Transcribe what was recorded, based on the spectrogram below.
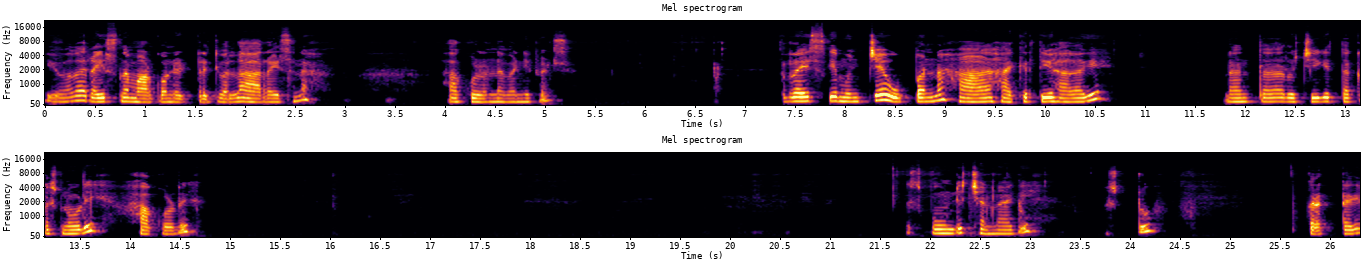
ಇವಾಗ ರೈಸ್ನ ಮಾಡ್ಕೊಂಡು ಇಟ್ಟಿರ್ತೀವಲ್ಲ ಆ ರೈಸನ್ನ ಹಾಕ್ಕೊಳ್ಳೋಣ ಬನ್ನಿ ಫ್ರೆಂಡ್ಸ್. ರೈಸ್ಗೆ ಮುಂಚೆ ಉಪ್ಪನ್ನು ಹಾ, ಹಾಕಿರ್ತೀವಿ. ಹಾಗಾಗಿ ನಂತರ ರುಚಿಗೆ ತಕ್ಕಷ್ಟು ನೋಡಿ ಹಾಕ್ಕೊಳ್ರಿ ಸ್ಪೂನ್ಲಿ ಚೆನ್ನಾಗಿ ಅಷ್ಟು ಕರೆಕ್ಟಾಗಿ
